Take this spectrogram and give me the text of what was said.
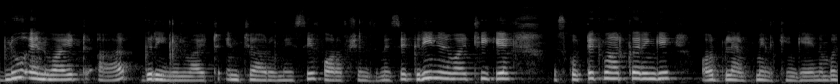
blue and white और ग्रीन एंड वाइट इन चारों में से फोर ऑप्शन में से ग्रीन एंड वाइट ठीक है। उसको टिक मार्क करेंगे और ब्लैंक में लिखेंगे। Number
